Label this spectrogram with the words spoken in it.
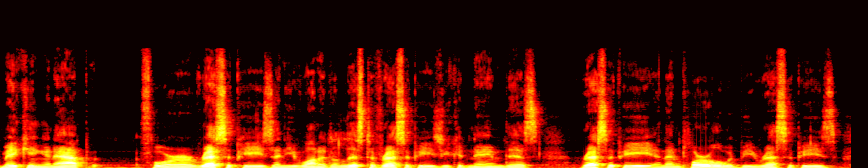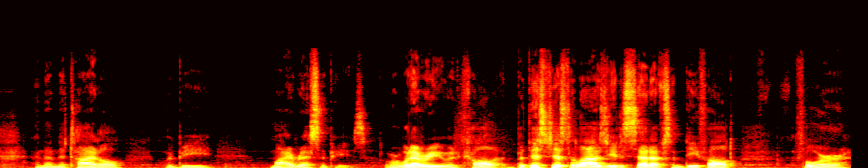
making an app for recipes and you wanted a list of recipes, you could name this recipe and then plural would be recipes and then the title would be my recipes or whatever you would call it. But this just allows you to set up some default for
